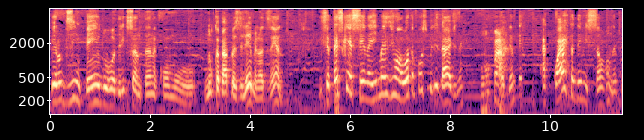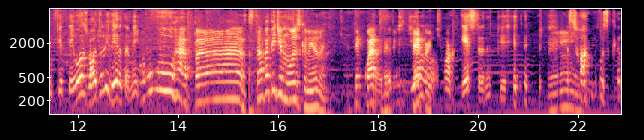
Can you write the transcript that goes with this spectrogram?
pelo desempenho do Rodrigo Santana como no Campeonato Brasileiro, melhor dizendo. E você está esquecendo aí, mas de uma outra possibilidade, né? Opa! Podemos ter a quarta demissão, né? Porque tem o Oswaldo Oliveira também. Uh, rapaz! Então vai pedir música mesmo, hein? Ter quatro, né? Tem um uma, uma orquestra, né? Porque é só a música.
